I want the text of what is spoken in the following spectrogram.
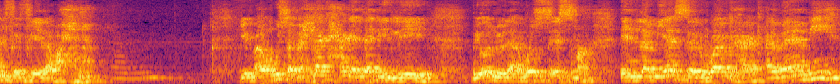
ألف في ليلة واحدة. يبقى موسى محتاج حاجة تاني ليه؟ بيقول له لا بص اسمع. إن لم يسر وجهك أمامي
